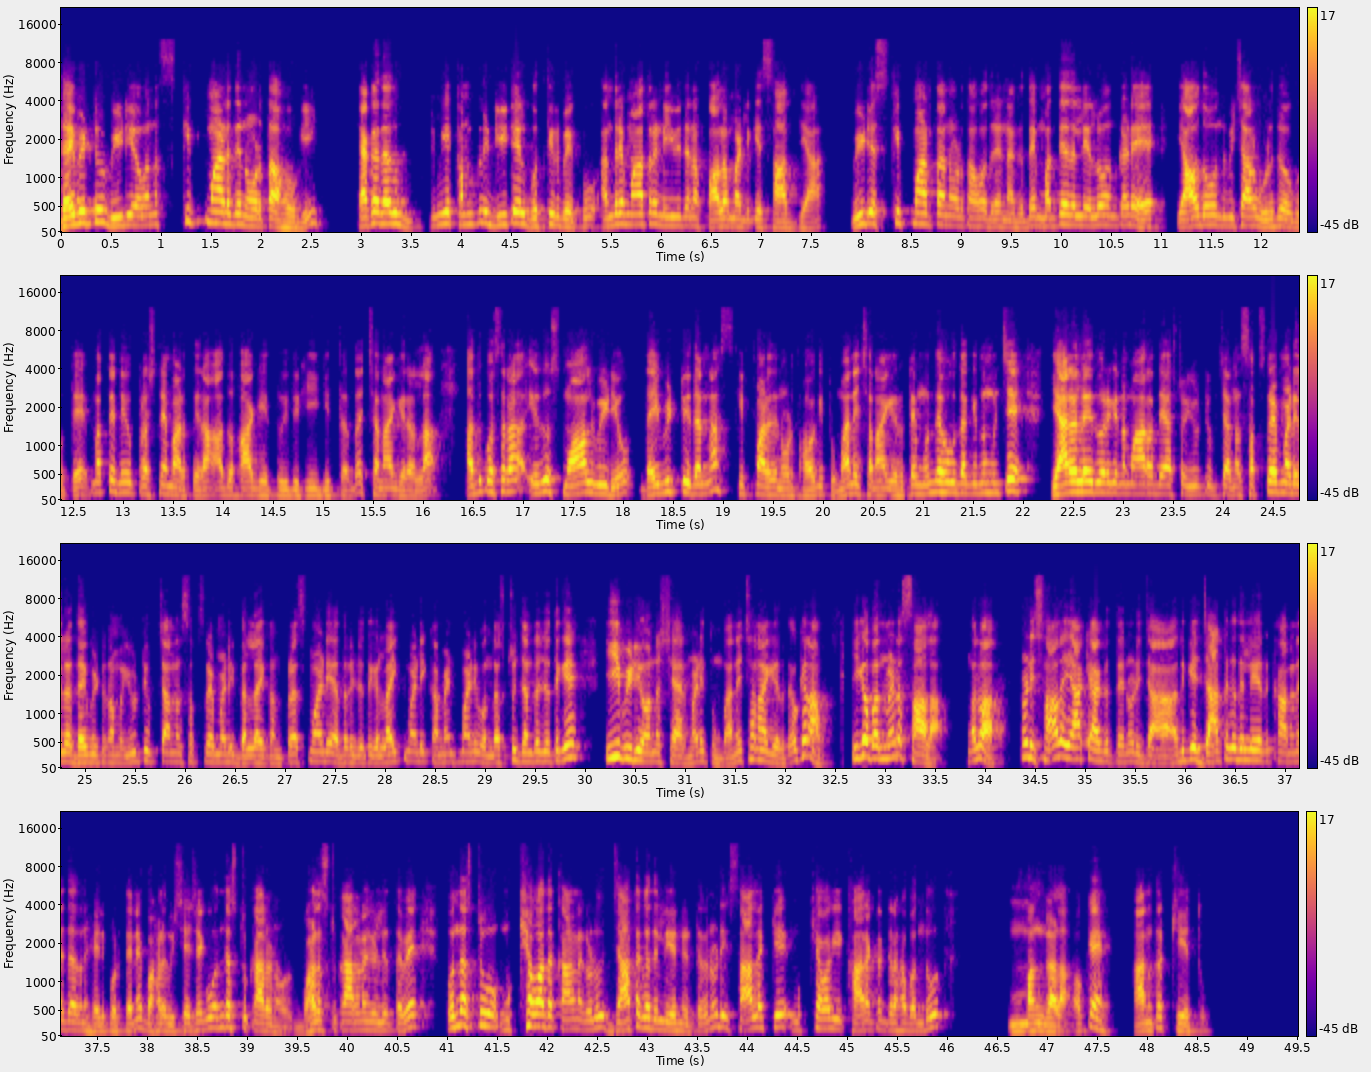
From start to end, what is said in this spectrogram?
ದಯವಿಟ್ಟು ವಿಡಿಯೋವನ್ನು ಸ್ಕಿಪ್ ಮಾಡದೆ ನೋಡ್ತಾ ಹೋಗಿ. ಯಾಕಂದ್ರೆ ಅದು ನಿಮಗೆ ಕಂಪ್ಲೀಟ್ ಡೀಟೇಲ್ ಗೊತ್ತಿರಬೇಕು. ಅಂದ್ರೆ ಮಾತ್ರ ನೀವು ಇದನ್ನ ಫಾಲೋ ಮಾಡಲಿಕ್ಕೆ ಸಾಧ್ಯ. ವಿಡಿಯೋ ಸ್ಕಿಪ್ ಮಾಡ್ತಾ ನೋಡ್ತಾ ಹೋದ್ರೆ ಏನಾಗುತ್ತೆ? ಮಧ್ಯದಲ್ಲಿ ಎಲ್ಲೋ ಒಂದ್ ಕಡೆ ಯಾವುದೋ ಒಂದು ವಿಚಾರ ಉಳಿದು ಹೋಗುತ್ತೆ ಮತ್ತೆ ನೀವು ಪ್ರಶ್ನೆ ಮಾಡ್ತೀರಾ, ಅದು ಹಾಗಿತ್ತು ಇದು ಹೀಗಿತ್ತು ಅಂತ ಚೆನ್ನಾಗಿರಲ್ಲ. ಅದಕ್ಕೋಸ್ಕರ ಇದು ಸ್ಮಾಲ್ ವಿಡಿಯೋ ದಯವಿಟ್ಟು ಇದನ್ನ ಸ್ಕಿಪ್ ಮಾಡದೆ ನೋಡ್ತಾ ಹೋಗಿ. ತುಂಬಾನೇ ಚೆನ್ನಾಗಿರುತ್ತೆ. ಮುಂದೆ ಹೋಗೋದಕ್ಕಿಂತ ಮುಂಚೆ ಯಾರೆಲ್ಲ ಇದುವರೆಗೆ ನಮ್ಮ ಆರಾಧ್ಯ ಅಷ್ಟು ಯೂಟ್ಯೂಬ್ ಚಾನಲ್ ಸಬ್ಸ್ಕ್ರೈಬ್ ಮಾಡಿಲ್ಲ, ದಯವಿಟ್ಟು ನಮ್ಮ ಯೂಟ್ಯೂಬ್ ಚಾನಲ್ ಸಬ್ಸ್ಕ್ರೈಬ್ ಮಾಡಿ ಬೆಲ್ ಐಕಾನ್ ಪ್ರೆಸ್ ಮಾಡಿ, ಅದರ ಜೊತೆಗೆ ಲೈಕ್ ಮಾಡಿ ಕಮೆಂಟ್ ಮಾಡಿ, ಒಂದಷ್ಟು ಜನರ ಜೊತೆಗೆ ಈ ವಿಡಿಯೋನ ಶೇರ್ ಮಾಡಿ. ತುಂಬಾನೇ ಚೆನ್ನಾಗಿರುತ್ತೆ. ಓಕೆನಾ ಈಗ ಬಂದ್ಮೇಲೆ ಸಾಲ. ಅಲ್ವಾ? ನೋಡಿ ಸಾಲ ಯಾಕೆ ಆಗುತ್ತೆ? ನೋಡಿ ಜಾ, ಅದಕ್ಕೆ ಜಾತಕದಲ್ಲಿ ಏನು ಕಾರಣ ಇದೆ ಅದನ್ನ ಹೇಳಿಕೊಡ್ತೇನೆ. ಬಹಳ ವಿಶೇಷವಾಗಿ ಒಂದಷ್ಟು ಕಾರಣಗಳು, ಬಹಳಷ್ಟು ಕಾರಣಗಳಿರ್ತವೆ ಒಂದಷ್ಟು ಮುಖ್ಯವಾದ ಕಾರಣಗಳು ಜಾತಕದಲ್ಲಿ ಏನಿರ್ತವೆ ನೋಡಿ ಸಾಲಕ್ಕೆ ಮುಖ್ಯವಾಗಿ ಕಾರಕ ಗ್ರಹ ಬಂದು ಮಂಗಳ, ಓಕೆ? ಆನಂತರ ಕೇತು.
